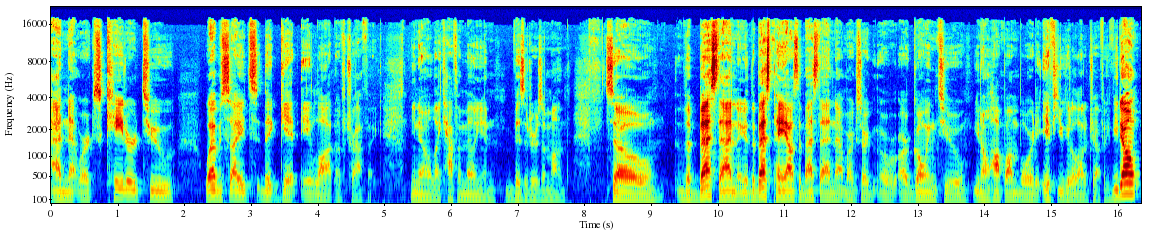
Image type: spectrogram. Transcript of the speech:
ad networks cater to websites that get a lot of traffic, you know, like half a million visitors a month. So the best ad the best payouts the best ad networks are, are, are going to you know hop on board if you get a lot of traffic. If you don't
